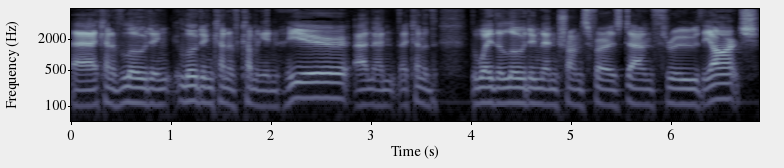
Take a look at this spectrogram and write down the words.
uh, kind of loading, loading, kind of coming in here, and then the kind of the way the loading then transfers down through the arch.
